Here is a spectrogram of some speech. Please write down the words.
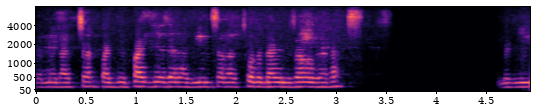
तर मग आज चार पाच दिवस पाच दिवस झाला चला थोडं दाखवून जाऊ जरा. म्हणजे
